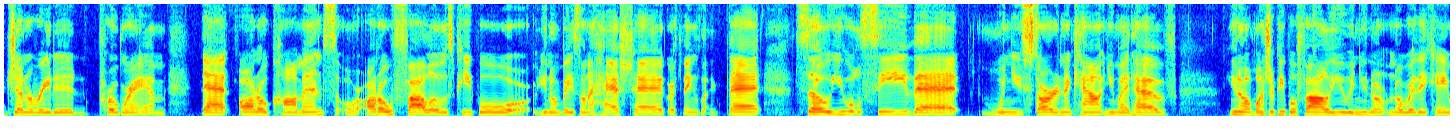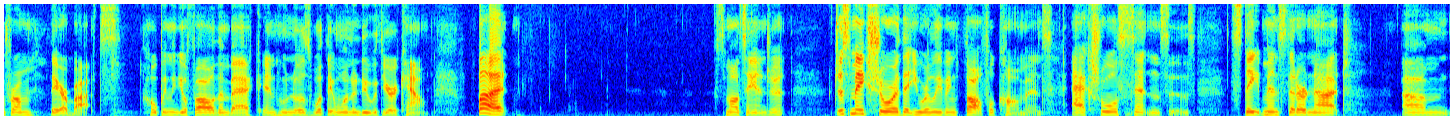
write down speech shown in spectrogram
generated program that auto comments or auto follows people or you know based on a hashtag or things like that. So you will see that when you start an account you might have you know a bunch of people follow you and you don't know where they came from. They are bots hoping that you'll follow them back and who knows what they want to do with your account. But small tangent just make sure that you are leaving thoughtful comments actual sentences statements that are not um,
